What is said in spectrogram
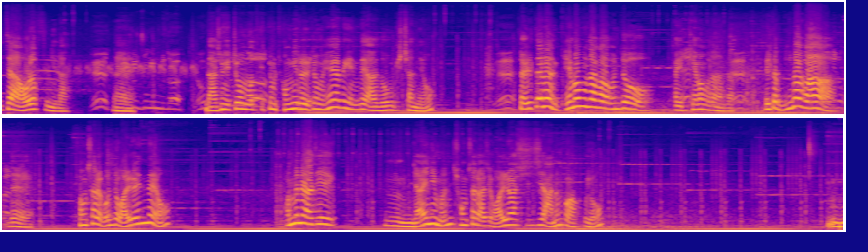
진짜 어렵습니다. 네, 네. 대기 중입니다. 여기 나중에 좀 있습니다. 어떻게 좀 정리를 좀 해야 되겠는데 아 너무 귀찮네요. 네. 자 일단은 개마무사가 먼저 아니 개마무사 한다. 일단 무사가 네 정찰을 먼저 완료했네요. 반면에 아직 음, 야이님은 정찰을 아직 완료하시지 않은 것 같고요. 음,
